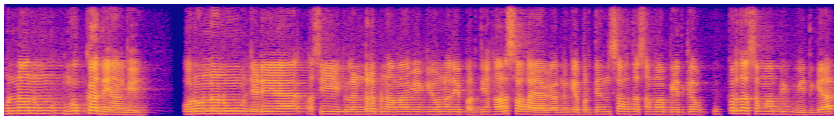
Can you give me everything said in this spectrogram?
ਉਹਨਾਂ ਨੂੰ ਮੌਕਾ ਦੇਵਾਂਗੇ ਔਰ ਉਹਨਾਂ ਨੂੰ ਜਿਹੜੇ ਆ, ਅਸੀਂ ਕੈਲੰਡਰ ਬਣਾਵਾਂਗੇ ਕਿ ਉਹਨਾਂ ਦੀਆਂ ਭਰਤੀਆਂ ਹਰ ਸਾਲ ਆਇਆ ਕਰਨਗੀਆਂ, ਪਰ 3 ਸਾਲ ਦਾ ਸਮਾਂ ਬੀਤ ਗਿਆ, ਉੱਪਰ ਦਾ ਸਮਾਂ ਵੀ ਬੀਤ ਗਿਆ,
